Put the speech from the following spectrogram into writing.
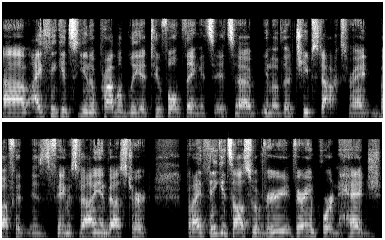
Uh, I think it's, you know, probably a twofold thing. It's, it's, uh, you know, they're cheap stocks, right? Buffett is famous value investor, but I think it's also a very, very important hedge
